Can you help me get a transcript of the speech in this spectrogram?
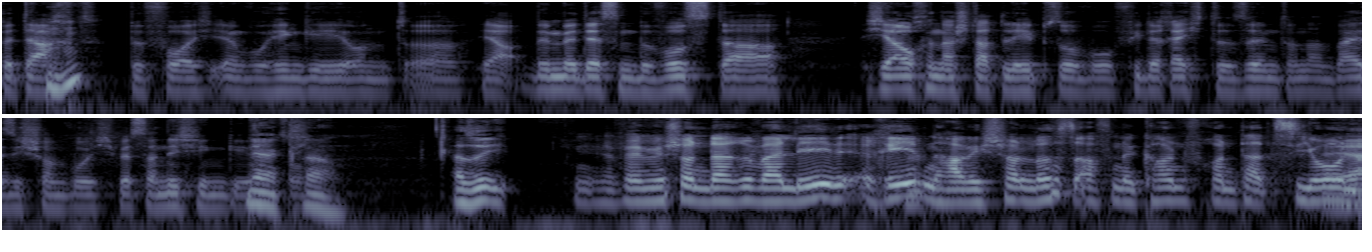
bedacht, Mhm. bevor ich irgendwo hingehe und äh, ja, bin mir dessen bewusst, da ich ja auch in einer Stadt lebe, so wo viele Rechte sind und dann weiß ich schon, wo ich besser nicht hingehe. Ja, so. klar. Also ich, Wenn wir schon darüber reden, habe ich schon Lust auf eine Konfrontation. Ja.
